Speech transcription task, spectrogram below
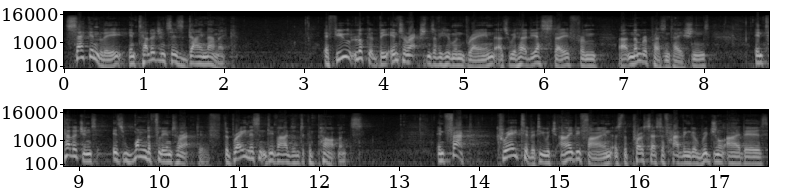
Secondly, intelligence is dynamic. If you look at the interactions of a human brain, as we heard yesterday from a number of presentations, intelligence is wonderfully interactive. The brain isn't divided into compartments. In fact, creativity, which I define as the process of having original ideas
